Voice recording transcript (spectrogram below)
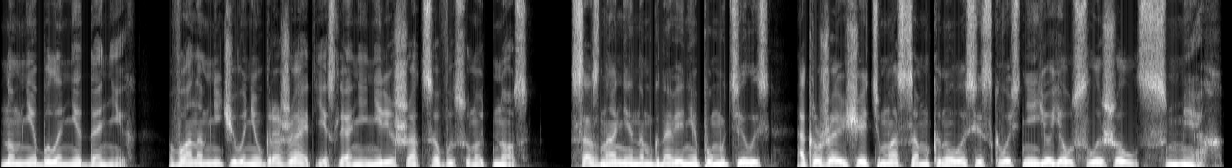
но мне было не до них. Ванам ничего не угрожает, если они не решатся высунуть нос. Сознание на мгновение помутилось, окружающая тьма сомкнулась, и сквозь нее я услышал смех.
